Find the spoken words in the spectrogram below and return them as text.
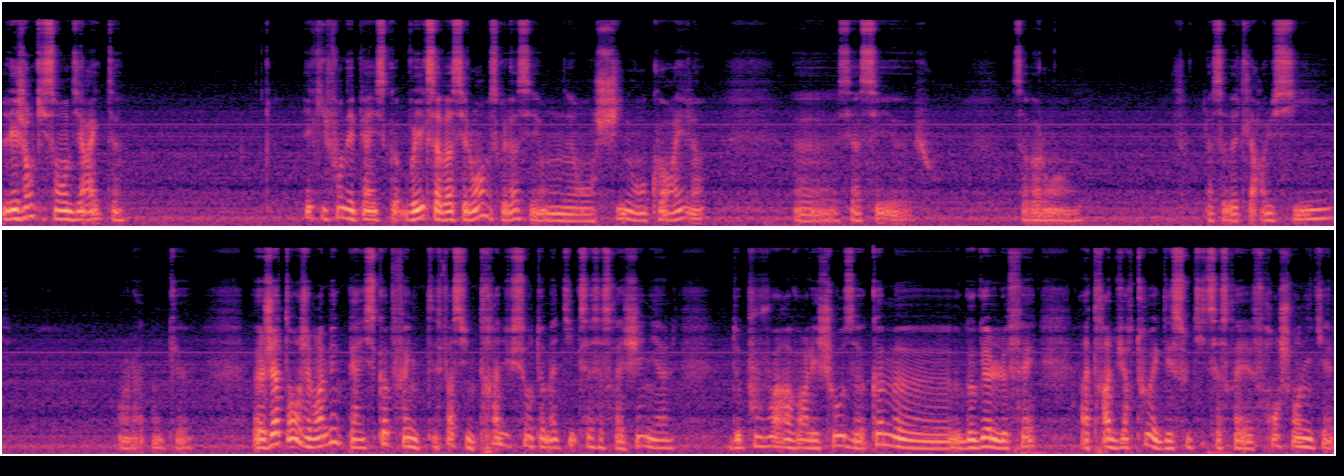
les gens qui sont en direct et qui font des périscopes. Vous voyez que ça va assez loin, parce que là, c'est on est en Chine ou en Corée, là. Euh, c'est assez... Euh, ça va loin. Là, ça doit être la Russie. Voilà, donc... Euh, j'attends, j'aimerais bien que Periscope fasse une traduction automatique, ça, ça serait génial de pouvoir avoir les choses comme euh, Google le fait, à traduire tout avec des sous-titres, ça serait franchement nickel.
